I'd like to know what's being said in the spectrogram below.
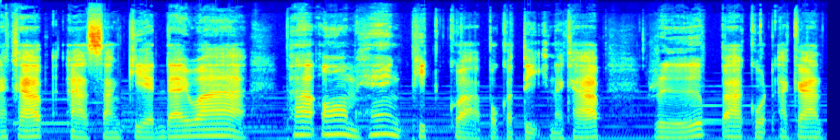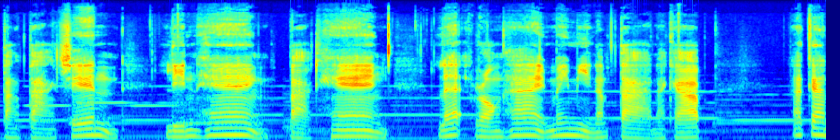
นะครับ อาจสังเกตได้ว่า ผ้าอ้อมแห้งผิดกว่าปกตินะครับ หรือปรากฏอาการต่างๆ เช่น ลิ้นแห้ง ปากแห้ง และร้องไห้ไม่มีน้ำตานะครับ อาการ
